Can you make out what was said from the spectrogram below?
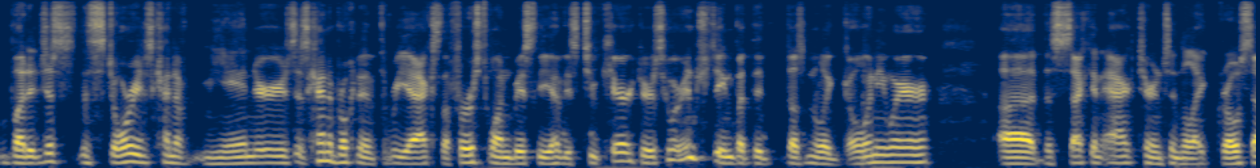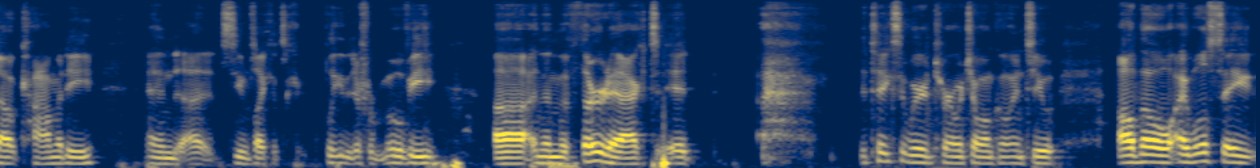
but it just the story just kind of meanders. It's kind of broken into three acts. The first one basically you have these two characters who are interesting but it doesn't really go anywhere. Uh the second act turns into like gross out comedy and uh, it seems like it's a completely different movie. Uh and then the third act it it takes a weird turn which I won't go into although I will say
